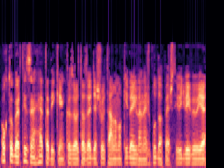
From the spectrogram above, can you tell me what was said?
Október 17-én közölte az Egyesült Államok ideiglenes budapesti ügyvívője,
